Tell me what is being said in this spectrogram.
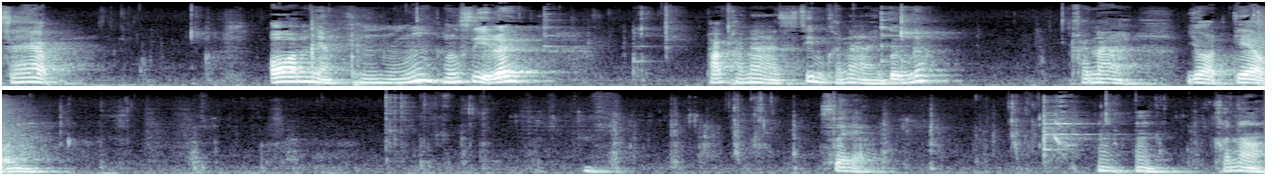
แซ่บอ้อมเนี่ยทั้งสี่เลยพักขนาดซิมขนาให้เบิ่งเด้อขนาดหยอดแก้วเนี่ยแซ่บขนาด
